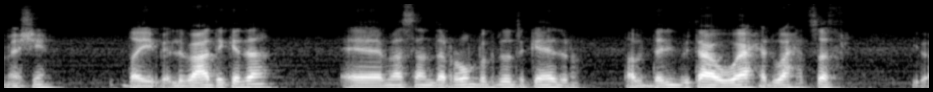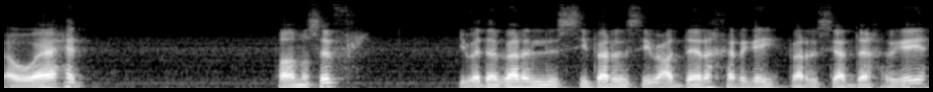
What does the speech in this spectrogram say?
ماشي؟ طيب اللي بعد كده آه مثلا ده الرومبك دوديكاهيدرون طب الدليل بتاعه واحد واحد صفر. يبقى واحد طالما صفر. يبقى ده parallel سي parallel سي على الدايرة الخارجية. parallel سي على الدايرة الخارجية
